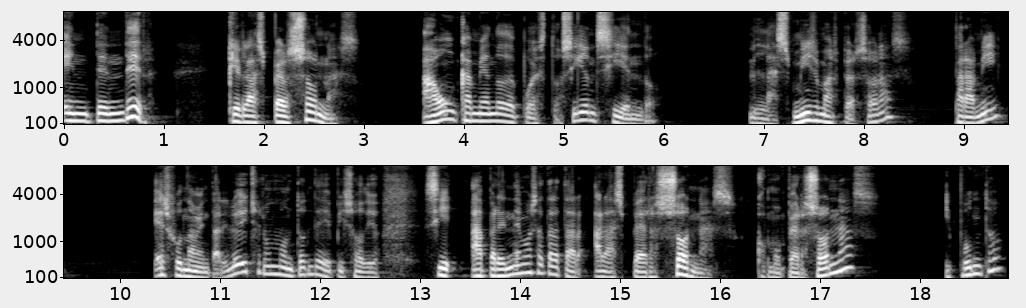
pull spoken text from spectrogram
entender que las personas aún cambiando de puesto, siguen siendo las mismas personas, para mí es fundamental. Y lo he dicho en un montón de episodios. Si aprendemos a tratar a las personas como personas y punto,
